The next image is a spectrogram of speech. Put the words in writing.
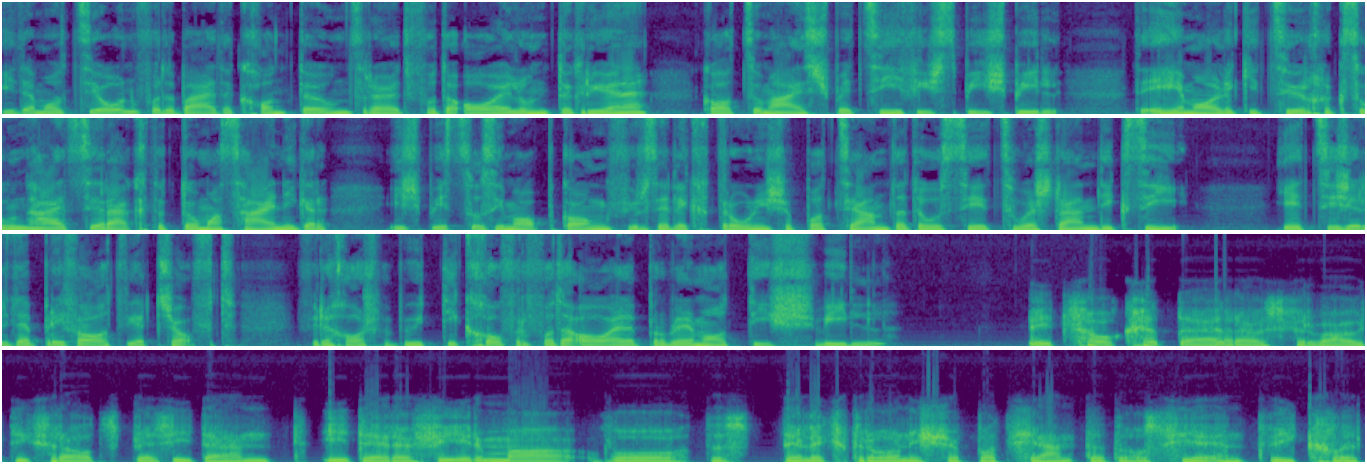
In der Motion der beiden Kantonsräte der AL und der Grünen geht es um ein spezifisches Beispiel. Der ehemalige Zürcher Gesundheitsdirektor Thomas Heiniger ist bis zu seinem Abgang für das elektronische Patientendossier zuständig gewesen. Jetzt ist er in der Privatwirtschaft. Für den Kasper Bütikofer von der AL problematisch, weil Jetzt hockt er als Verwaltungsratspräsident in der Firma, wo das elektronische Patientendossier entwickelt.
